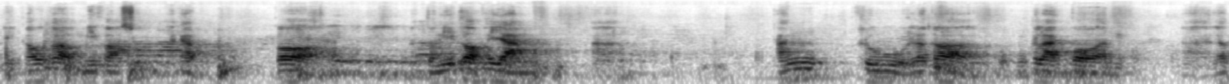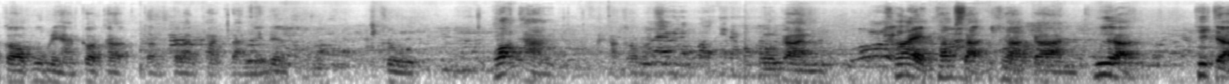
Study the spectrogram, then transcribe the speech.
เด็กเขาก็มีความสุขนะครับ ก็ตรงนี้ก็พยายามทั้งครูแล้วก็บุคลากรแล้วก็ผู้บริหารก็กำลังผลักดันในเรื่องของครูเฉพาะทางะครับเข้ามาโครงการค่ายทักษะวิชาการเพื่อที่จะ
